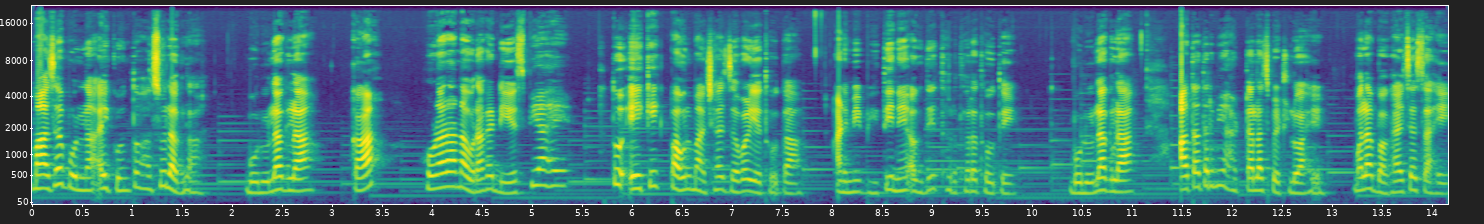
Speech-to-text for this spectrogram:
माझं बोलणं ऐकून तो हसू लागला. बोलू लागला का? होणारा नवरा काय डी एस पी आहे? तो एक एक पाऊल माझ्या जवळ येत होता आणि मी भीतीने अगदी थरथरत होते. बोलू लागला आता तर मी हट्टालाच पेटलो आहे. मला बघायचंच आहे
